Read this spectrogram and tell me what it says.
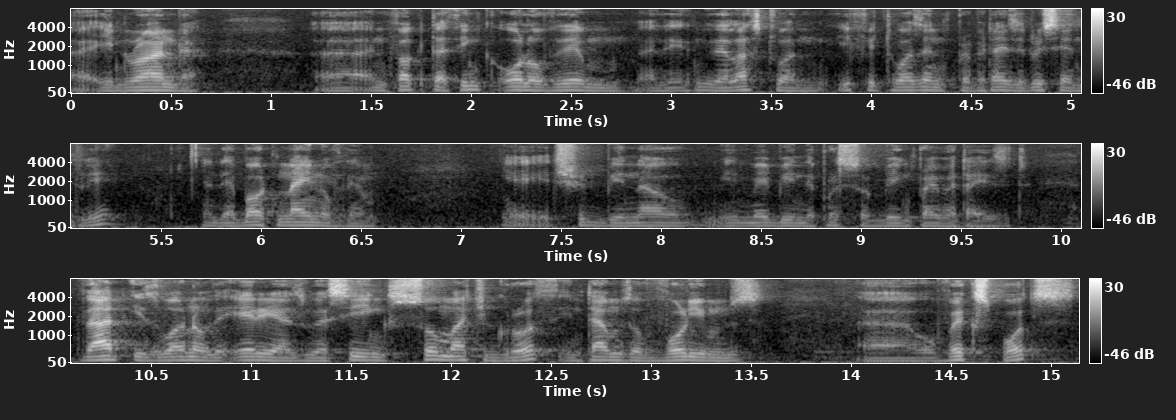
uh, in Rwanda. Uh, in fact, I think all of them, I think the last one, if it wasn't privatized recently, and there are about nine of them, it should be now maybe in the process of being privatized. That is one of the areas we're seeing so much growth in terms of volumes uh, of exports,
